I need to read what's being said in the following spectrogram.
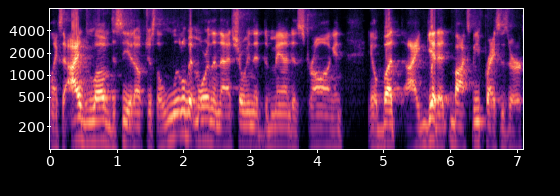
Like I said, I'd love to see it up just a little bit more than that, showing that demand is strong. And you know, but I get it. Box beef prices are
